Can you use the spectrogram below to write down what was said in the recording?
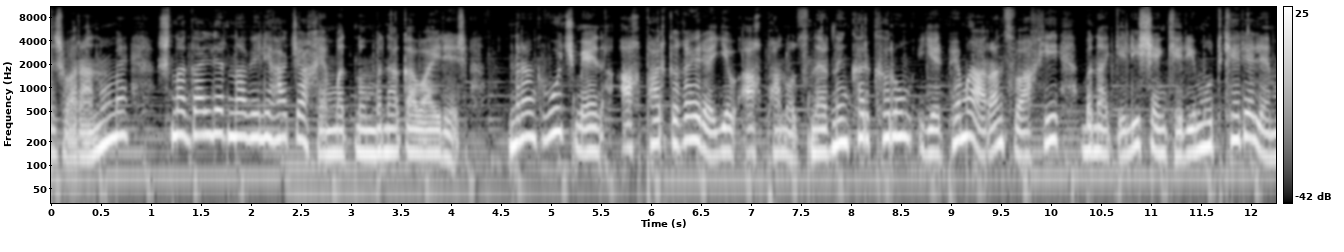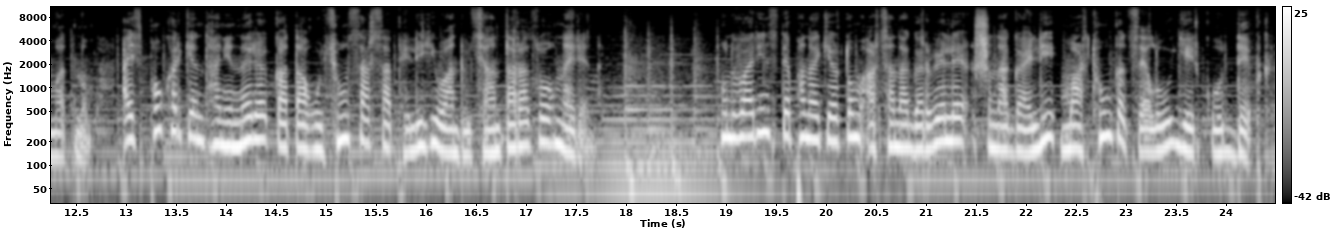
դժվարանում է, շնագալներն ավելի հաճախ են մտնում բնակավայրեր, Նրանք ոչ միայն աղբար կղերը եւ աղբանոցներն են քրքրում, երբեմն առանց վախի բնակելի շենքերի մուտքերել են մտնում։ Այս փոքր կենթանիները կատաղություն սարսափելի հիվանդության տարածողներ են։ Հունվարին Ստեփանակերտում արցանագրվել է շնագայլի մարդուն կծելու երկու դեպք։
